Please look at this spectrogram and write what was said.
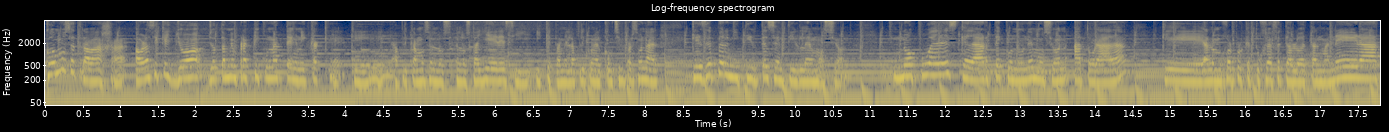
¿Cómo se trabaja? Ahora sí que yo, yo también practico una técnica que, aplicamos en los, en los talleres y, y, que también la aplico en el coaching personal, que es de permitirte sentir la emoción. No puedes quedarte con una emoción atorada que a lo mejor porque tu jefe te habló de tal manera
